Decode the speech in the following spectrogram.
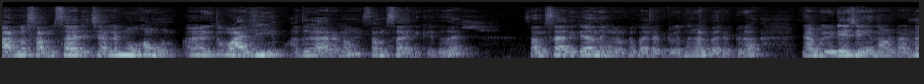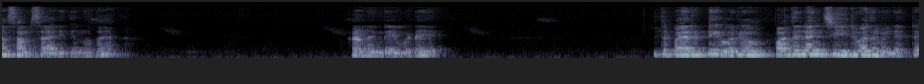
കാരണം സംസാരിച്ചാൽ മുഖം ഇത് വലിയും. അത് കാരണം സംസാരിക്കരുത്. സംസാരിക്കാതെ നിങ്ങൾക്ക് പുരട്ടുക നിങ്ങൾ പുരട്ടുക. ഞാൻ വീഡിയോ ചെയ്യുന്നതുകൊണ്ടാണ് സംസാരിക്കുന്നത്. കണ്ണിന്റെ ഇവിടെ. ഇത് പുരട്ടി ഒരു പതിനഞ്ച് ഇരുപത് മിനിറ്റ്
